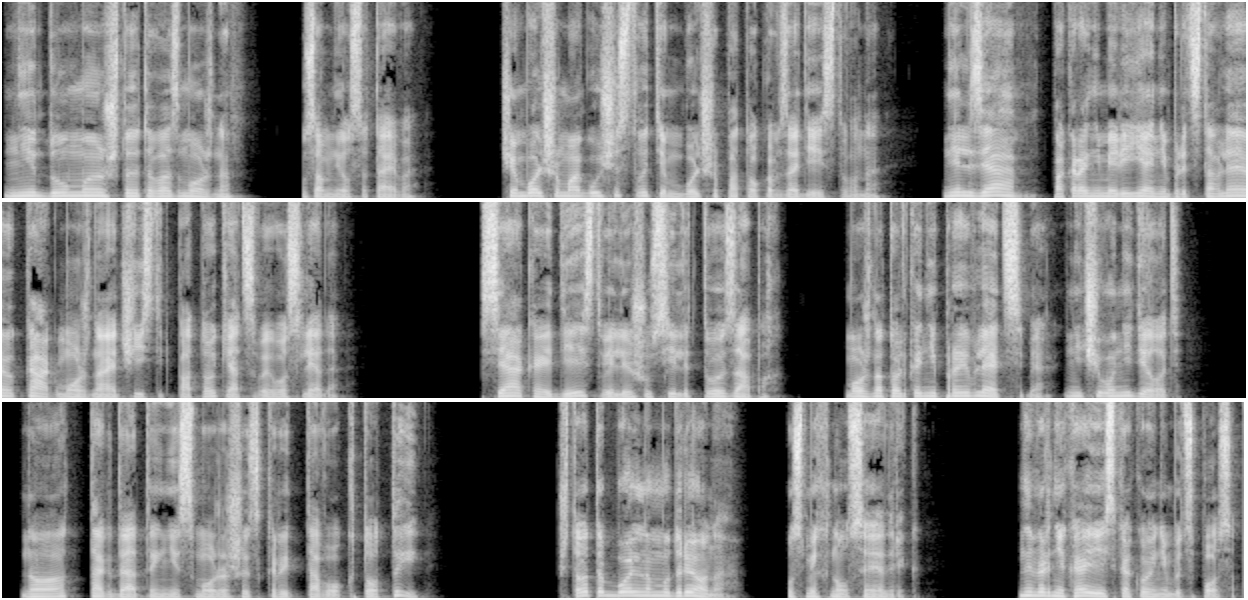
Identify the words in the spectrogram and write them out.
«Не думаю, что это возможно», — усомнился Тайва. «Чем больше могущества, тем больше потоков задействовано. Нельзя, по крайней мере я не представляю, как можно очистить потоки от своего следа. Всякое действие лишь усилит твой запах. Можно только не проявлять себя, ничего не делать. Но тогда ты не сможешь и скрыть того, кто ты. Что-то больно мудрено, усмехнулся Эдрик. Наверняка есть какой-нибудь способ.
